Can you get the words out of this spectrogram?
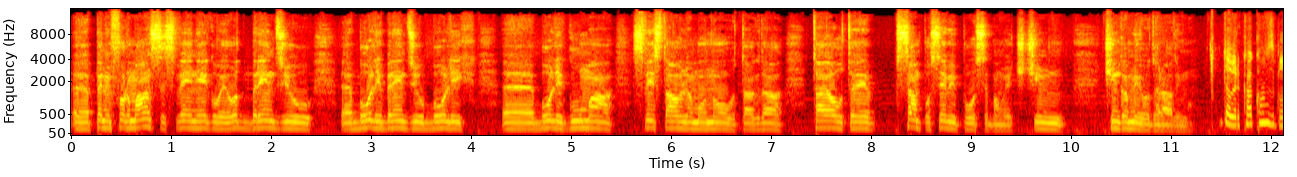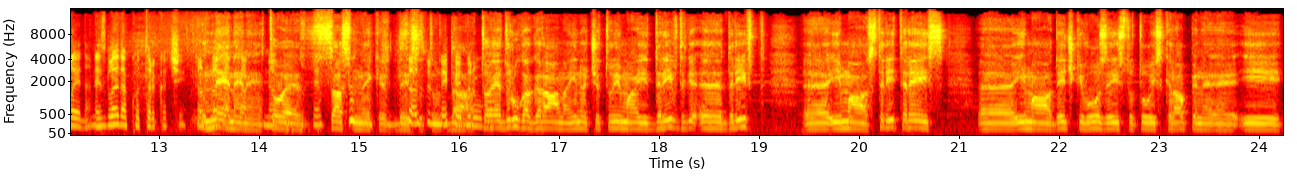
e, performanse sve njegove od brenziju, e, bolji brenziju, boljih, e, bolje guma, sve stavljamo novo, tako da taj auto je sam po sebi poseban već čim, čim ga mi odradimo. Dobro, kako on zgleda? Ne izgleda kod trkači? Ne, ne, ne, to je sasvim neke deset, da, to je druga grana, inače tu ima i drift, e, drift e, ima street race, e, ima dečki voze isto tu iz Krapine i,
